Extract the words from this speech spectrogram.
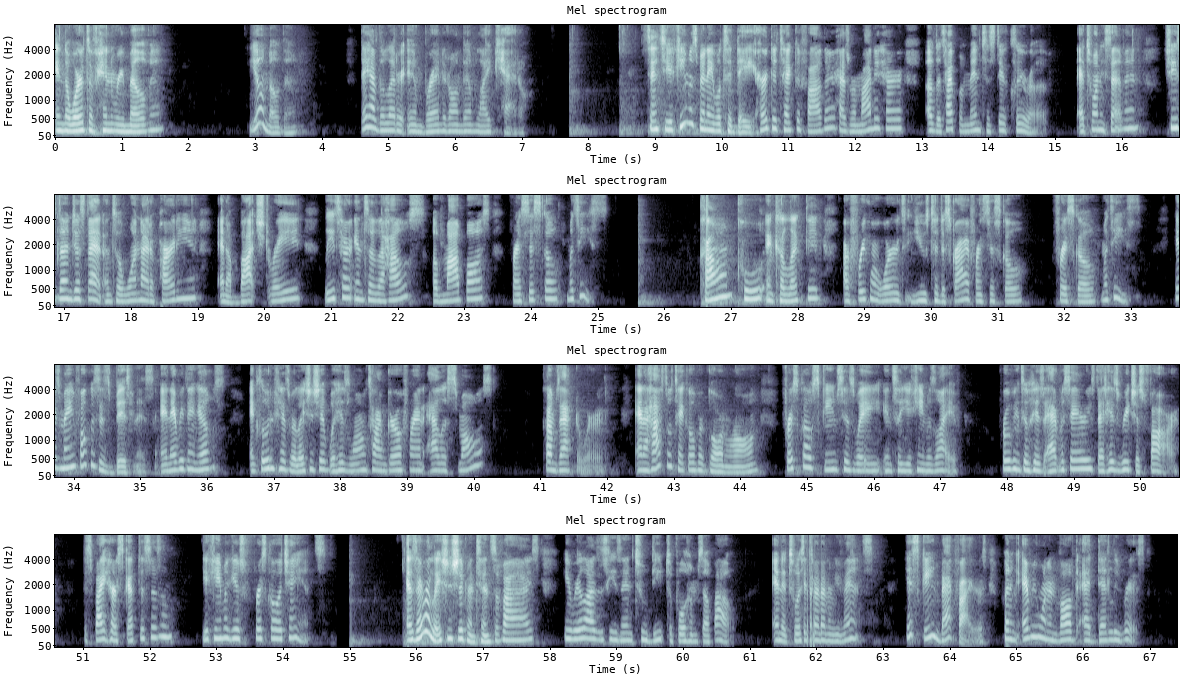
In the words of Henry Melvin, you'll know them. They have the letter M branded on them like cattle. Since Yakima's been able to date, her detective father has reminded her of the type of men to steer clear of. At 27, she's done just that until one night of partying and a botched raid leads her into the house of mob boss Francisco Matisse. Calm, cool, and collected are frequent words used to describe Francisco Frisco Matisse. His main focus is business, and everything else, including his relationship with his longtime girlfriend Alice Smalls, comes afterward. And a hostile takeover gone wrong, Frisco schemes his way into Yakima's life, proving to his adversaries that his reach is far. Despite her skepticism, Yakima gives Frisco a chance. As their relationship intensifies, he realizes he's in too deep to pull himself out. In a twisted turn of events, his scheme backfires, putting everyone involved at deadly risk.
